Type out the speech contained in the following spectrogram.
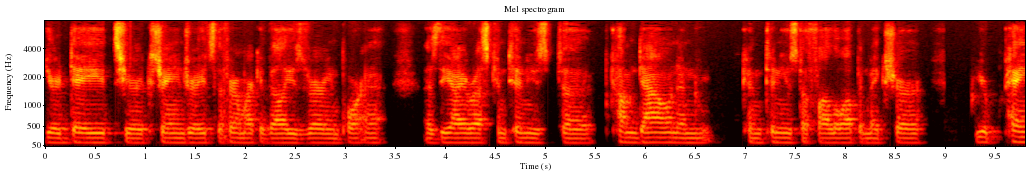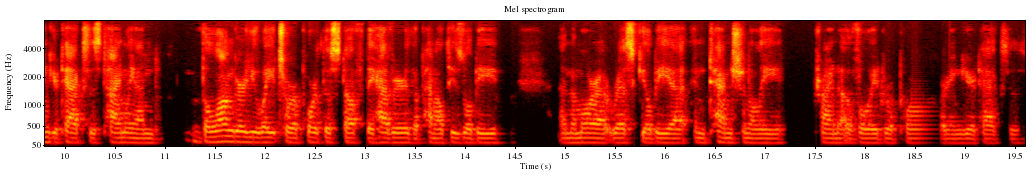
your dates your exchange rates the fair market value is very important as the irs continues to come down and continues to follow up and make sure you're paying your taxes timely. And the longer you wait to report this stuff the heavier the penalties will be and the more at risk you'll be at intentionally trying to avoid reporting your taxes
